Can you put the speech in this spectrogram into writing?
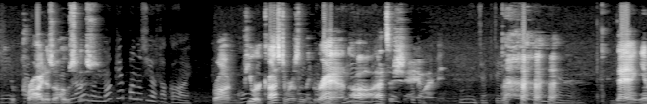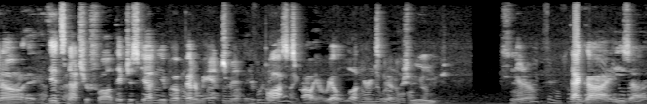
your pride as a hostess. Run fewer customers than the Grand? Oh, that's a shame, I mean. Dang, you know, it's not your fault. They've just got you have better management. Your boss is probably a real looker, too. Jeez. You know, that guy, he's a...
